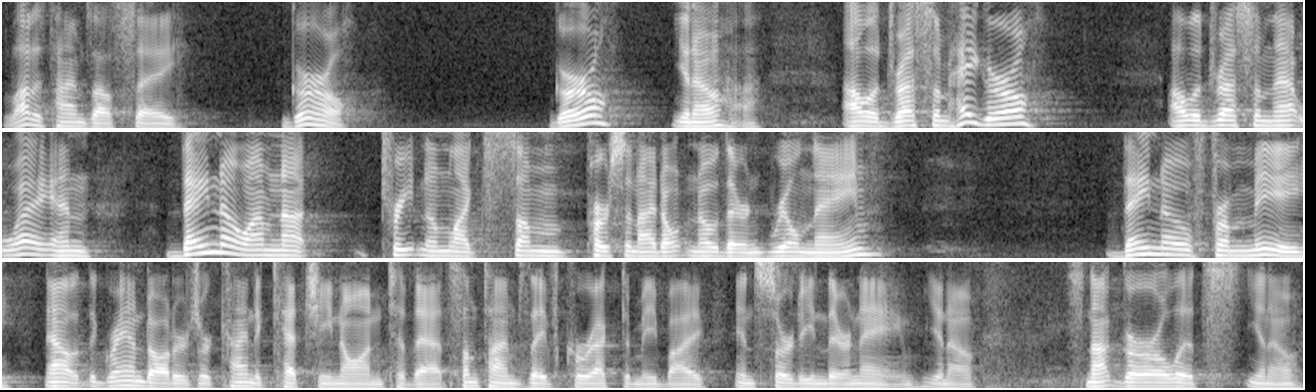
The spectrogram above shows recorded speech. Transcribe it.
a lot of times I'll say, Girl, girl, you know, I'll address them, Hey, girl. I'll address them that way. And they know I'm not treating them like some person I don't know their real name. They know from me, now the granddaughters are kind of catching on to that. Sometimes they've corrected me by inserting their name, you know. It's not girl, it's, you know,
